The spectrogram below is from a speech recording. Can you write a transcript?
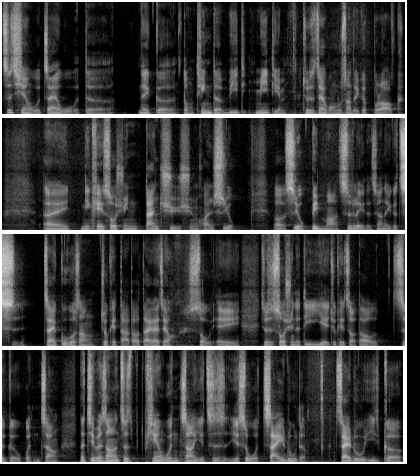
之前我在我的那个懂听的 V Medium，就是在网络上的一个 blog，呃，你可以搜寻单曲循环是有呃是有病吗之类的这样的一个词，在 Google 上就可以打到，大概在首 A 就是搜寻的第一页就可以找到这个文章。那基本上这篇文章也只是也是我摘录的。摘录一个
